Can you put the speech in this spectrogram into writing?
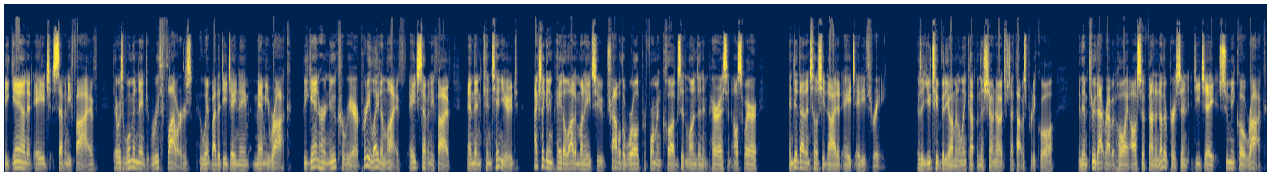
began at age 75. There was a woman named Ruth Flowers who went by the DJ name Mamy Rock, began her new career pretty late in life, age 75, and then continued, actually getting paid a lot of money to travel the world, perform in clubs in London and Paris and elsewhere, and did that until she died at age 83. There's a YouTube video I'm going to link up in the show notes, which I thought was pretty cool. And then through that rabbit hole, I also found another person, DJ Sumiko Rock,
